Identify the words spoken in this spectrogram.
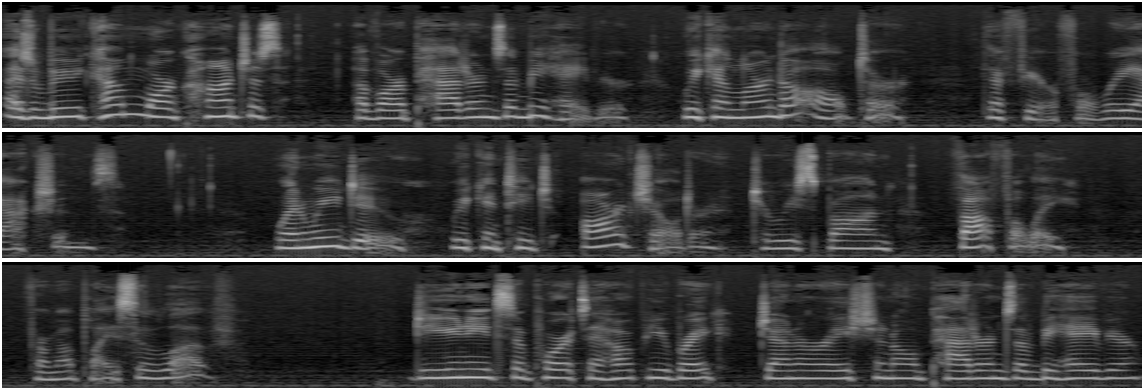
As we become more conscious of our patterns of behavior, we can learn to alter the fearful reactions. When we do, we can teach our children to respond thoughtfully from a place of love. Do you need support to help you break generational patterns of behavior?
